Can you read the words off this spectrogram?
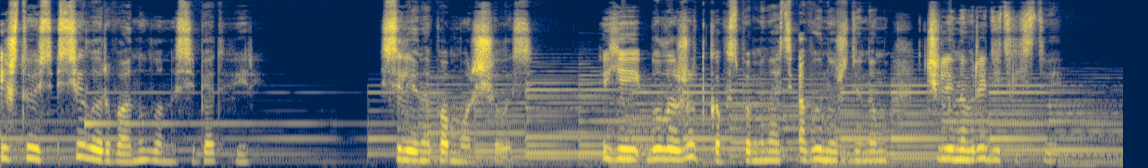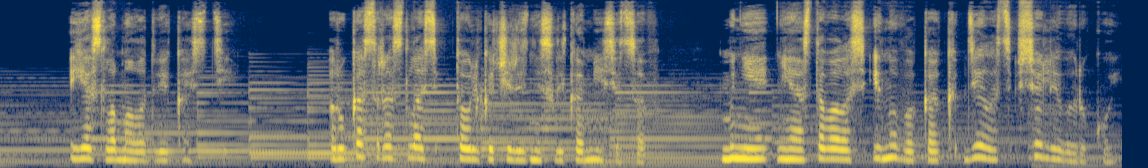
и что из силы рванула на себя дверь. Селена поморщилась. Ей было жутко вспоминать о вынужденном членовредительстве. Я сломала две кости. Рука срослась только через несколько месяцев. Мне не оставалось иного, как делать все левой рукой,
